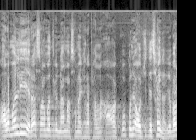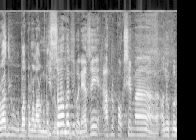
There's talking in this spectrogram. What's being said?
अलमल्लिएर सहमतिको नाममा समय खेर फाल्न आएको कुनै औचित्य छैन। यो बर्बादीको बाटोमा लाग्नु मात्रै। सहमति भने चाहिँ आफ्नो पक्षमा अनुकूल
